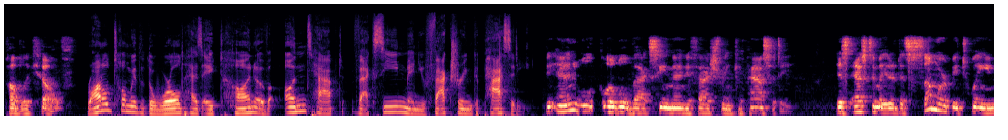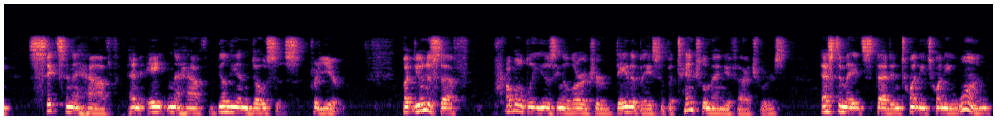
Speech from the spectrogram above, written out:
Public Health. Ronald told me that the world has a ton of untapped vaccine manufacturing capacity the annual global vaccine manufacturing capacity is estimated at somewhere between six and a half and eight and a half billion doses per year. But UNICEF, probably using a larger database of potential manufacturers, estimates that in 2021,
